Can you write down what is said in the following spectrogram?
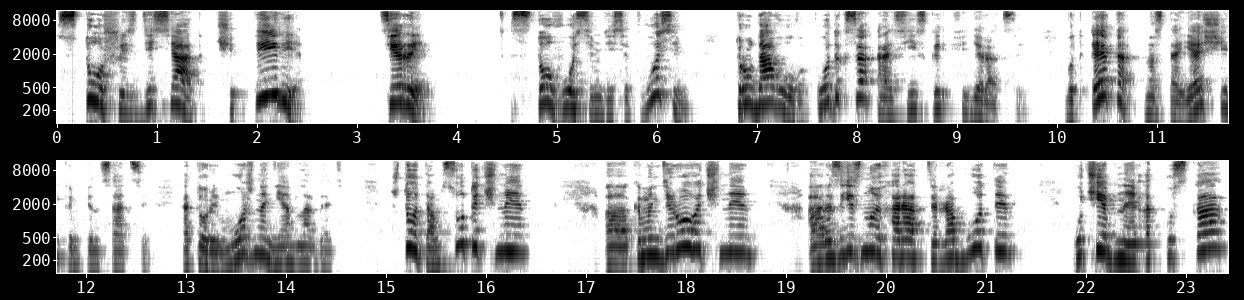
164-188 Трудового кодекса Российской Федерации. Вот это настоящие компенсации, которые можно не облагать. Что там? Суточные, а, командировочные, разъездной характер работы, учебные отпуска,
